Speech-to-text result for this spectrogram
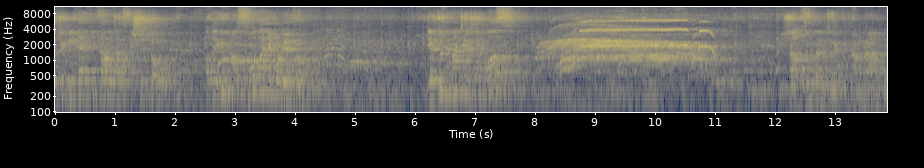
przeglinerki cały czas krzyczą, one jutro słowa nie powiedzą. Dziewczyny, macie jeszcze głos? Szacuneczek, naprawdę,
